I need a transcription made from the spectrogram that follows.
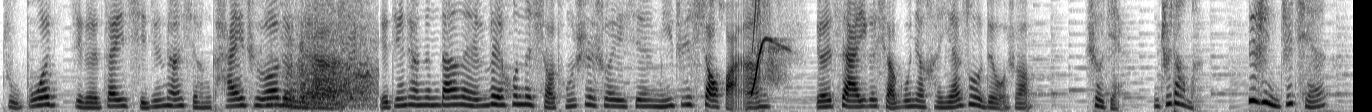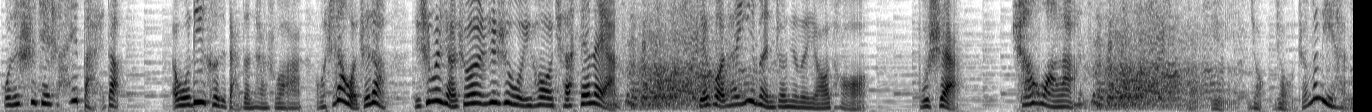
主播这个在一起经常喜欢开车，对不对啊？也经常跟单位未婚的小同事说一些迷之笑话啊。有一次啊，一个小姑娘很严肃的对我说：“瘦姐，你知道吗？认识你之前，我的世界是黑白的。哎，我立刻就打断他说啊，我知道，我知道，你是不是想说认识我以后全黑了呀？结果他一本正经的摇头，不是，全黄了。有有有这么厉害吗？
